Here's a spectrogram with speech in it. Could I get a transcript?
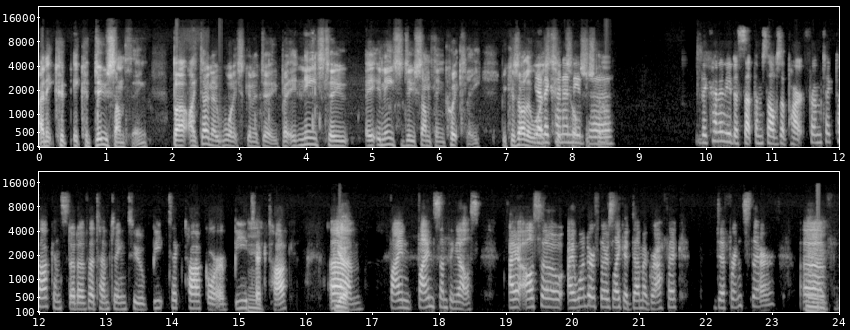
and it could it could do something, but I don't know what it's going to do. But it needs to it, needs to do something quickly because otherwise, yeah, they kind of need to. Gonna... They kind of need to set themselves apart from TikTok instead of attempting to beat TikTok or be mm. TikTok. Um, yeah. Find find something else. I also I wonder if there's like a demographic difference there hmm. of mm.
